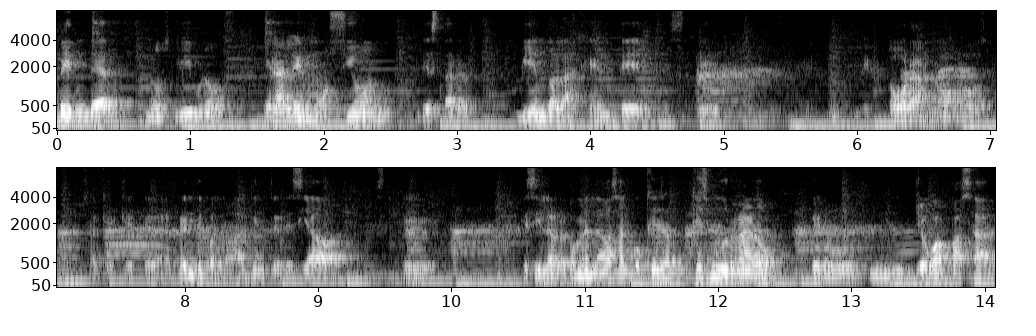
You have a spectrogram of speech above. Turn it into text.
vender los libros, era la emoción de estar viendo a la gente este, lectora, ¿no? O, sea, que, de repente cuando alguien te decía este, que si le recomendabas algo, que, que, es muy raro, pero mm, llegó a pasar.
